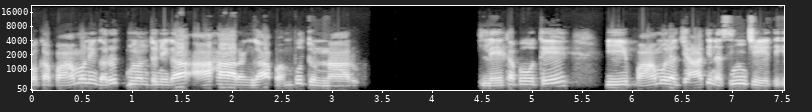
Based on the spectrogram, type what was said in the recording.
ఒక పాముని గరుత్మంతునిగా ఆహారంగా పంపుతున్నారు. లేకపోతే ఈ పాముల జాతి నశించేది.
